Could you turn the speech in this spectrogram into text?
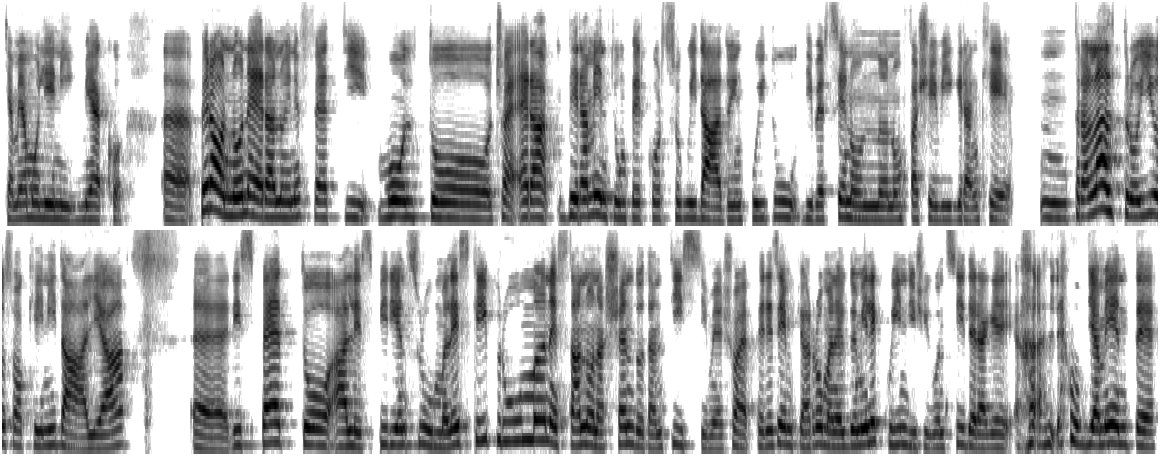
chiamiamoli enigmi, ecco, eh, però non erano in effetti molto, cioè era veramente un percorso guidato in cui tu di per sé non, non facevi granché. Mm, tra l'altro io so che in Italia eh, rispetto all'experience room, l'escape room ne stanno nascendo tantissime, cioè per esempio a Roma nel 2015 considera che ovviamente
